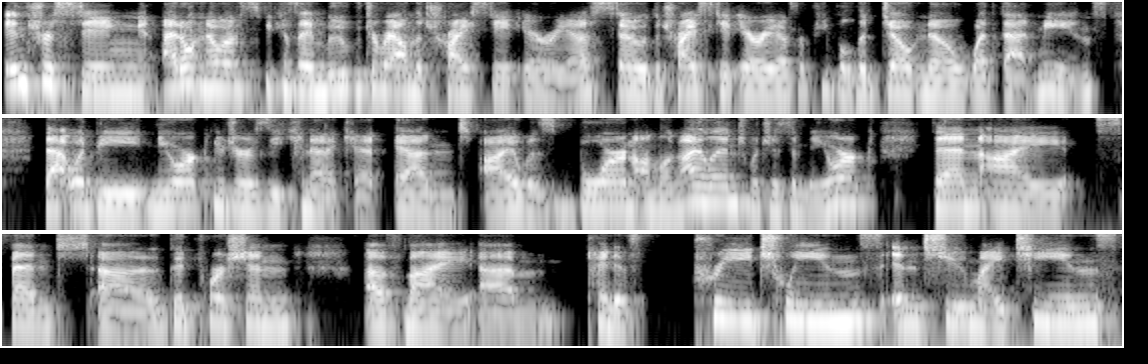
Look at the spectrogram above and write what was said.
interesting. I don't know if it's because I moved around the tri state area. So, the tri state area, for people that don't know what that means, that would be New York, New Jersey, Connecticut. And I was born on Long Island, which is in New York. Then I spent a good portion of my um, kind of pre tweens into my teens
